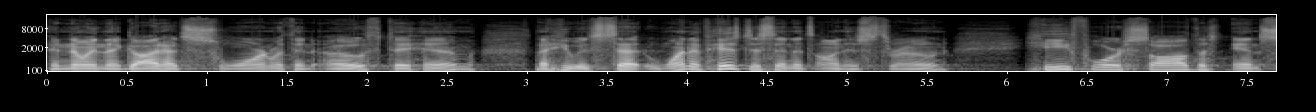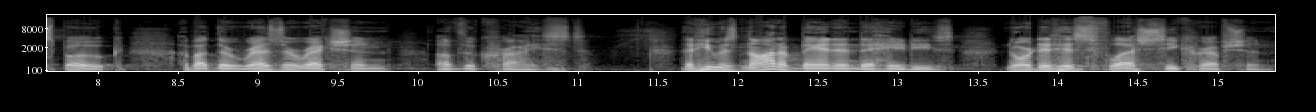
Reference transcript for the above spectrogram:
and knowing that God had sworn with an oath to him that he would set one of his descendants on his throne, he foresaw the, and spoke about the resurrection of the Christ, that he was not abandoned to Hades, nor did his flesh see corruption.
